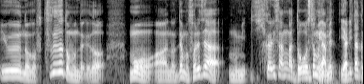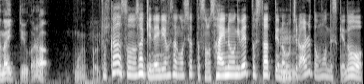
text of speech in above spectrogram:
いうのが普通だと思うんだけどもうあのでもそれじゃあもうみ光さんがどうしてもやめやりたくないっていうからもうやっぱりとかそのさっきね入山さんがおっしゃったその才能にベットしたっていうのはもちろんあると思うんですけど、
